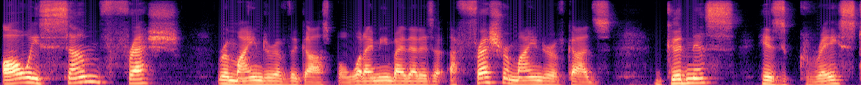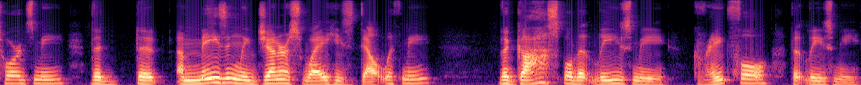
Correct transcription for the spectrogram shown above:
always some fresh reminder of the gospel. What I mean by that is a, fresh reminder of God's goodness, His grace towards me, the, the amazingly generous way He's dealt with me, the gospel that leaves me grateful, that leaves me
